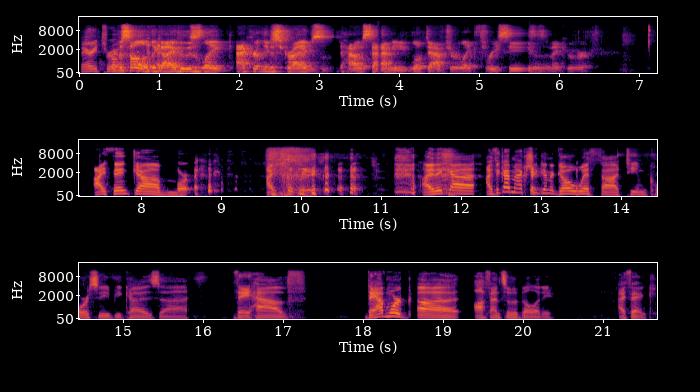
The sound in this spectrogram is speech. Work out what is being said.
very true. Korpisalo, the guy who's like accurately describes how Sammy looked after like three seasons in Vancouver. I think um Or I I think uh, I think I'm actually gonna go with uh, Team Corsi because uh, they have they have more uh, offensive ability. I think,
